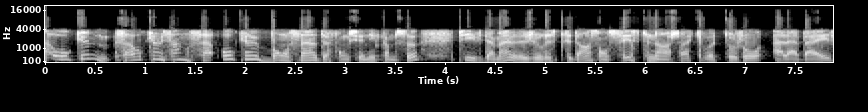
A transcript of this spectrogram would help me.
n'a a aucun sens, ça n'a aucun bon sens de fonctionner comme ça. Puis évidemment, la jurisprudence, on sait, c'est une enchère qui va toujours à la baisse,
